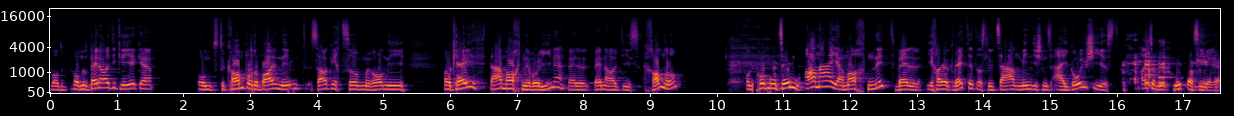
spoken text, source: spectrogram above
wo, wo wir Penalty kriegen, und der Campo den Ball nimmt, sage ich zum Ronny, okay, der macht mir wohl rein, weil Penalties kann er. Und kommt mir Sinn, ah nein, er macht ihn nicht, weil ich habe ja gewettet, dass Luzern mindestens ein Goal schießt. Also wird nicht passieren.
